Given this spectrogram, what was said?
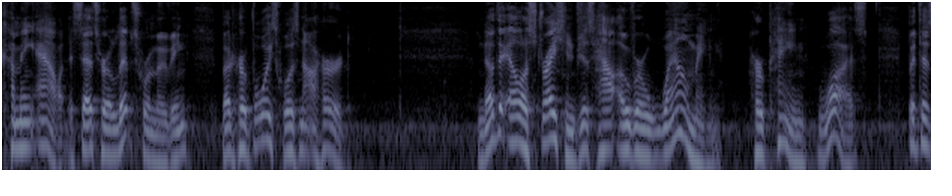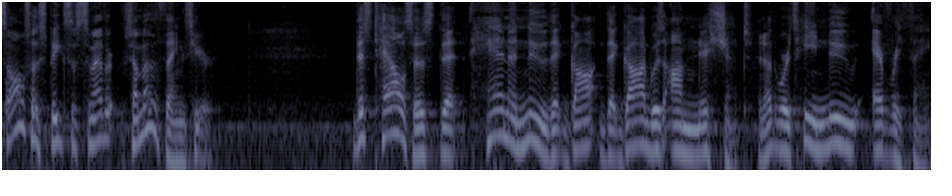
coming out. It says her lips were moving, but her voice was not heard. Another illustration of just how overwhelming her pain was. But this also speaks of some other, some other things here. This tells us that Hannah knew that God, that God was omniscient. In other words, he knew everything.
